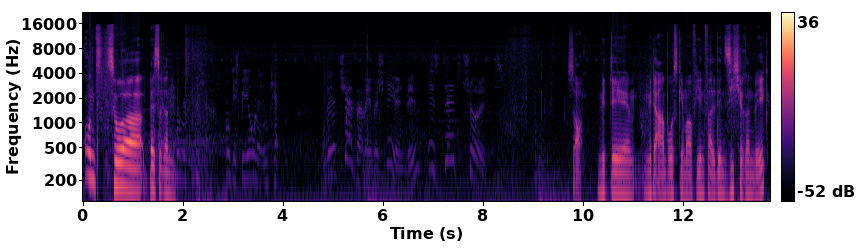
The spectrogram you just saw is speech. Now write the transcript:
Und zur besseren... So, mit, dem, mit der Armbrust gehen wir auf jeden Fall den sicheren Weg.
